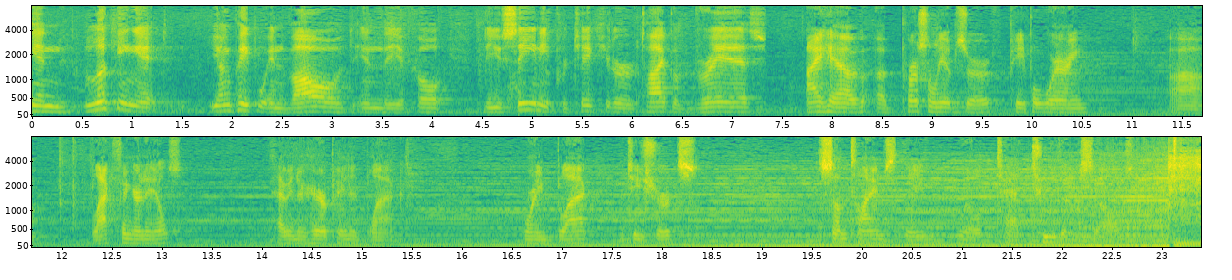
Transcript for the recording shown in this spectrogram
In looking at young people involved in the occult, do you see any particular type of dress? I have uh, personally observed people wearing uh, black fingernails, having their hair painted black, wearing black t-shirts. Sometimes they will tattoo themselves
